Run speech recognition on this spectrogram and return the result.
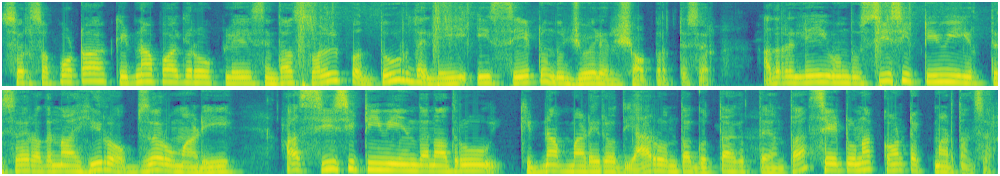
ಸರ್, ಸಪೋಟ ಕಿಡ್ನಾಪ್ ಆಗಿರೋ ಪ್ಲೇಸ್ ಇಂದ ಸ್ವಲ್ಪ ದೂರದಲ್ಲಿ ಈ ಸೇಟೊಂದು ಜ್ಯುವೆಲರಿ ಶಾಪ್ ಇರುತ್ತೆ ಸರ್. ಅದರಲ್ಲಿ ಒಂದು ಸಿ ಸಿ ಟಿ ವಿ ಇರುತ್ತೆ, ಸರ್. ಅದನ್ನ ಹೀರೋ ಅಬ್ಸರ್ವ್ ಮಾಡಿ ಆ ಸಿ ಸಿ ಟಿ ವಿಯಿಂದನಾದ್ರೂ ಕಿಡ್ನಾಪ್ ಮಾಡಿರೋದು ಯಾರು ಅಂತ ಗೊತ್ತಾಗುತ್ತೆ ಅಂತ ಸೇಟುನ ಕಾಂಟ್ಯಾಕ್ಟ್ ಮಾಡ್ತಾನೆ ಸರ್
